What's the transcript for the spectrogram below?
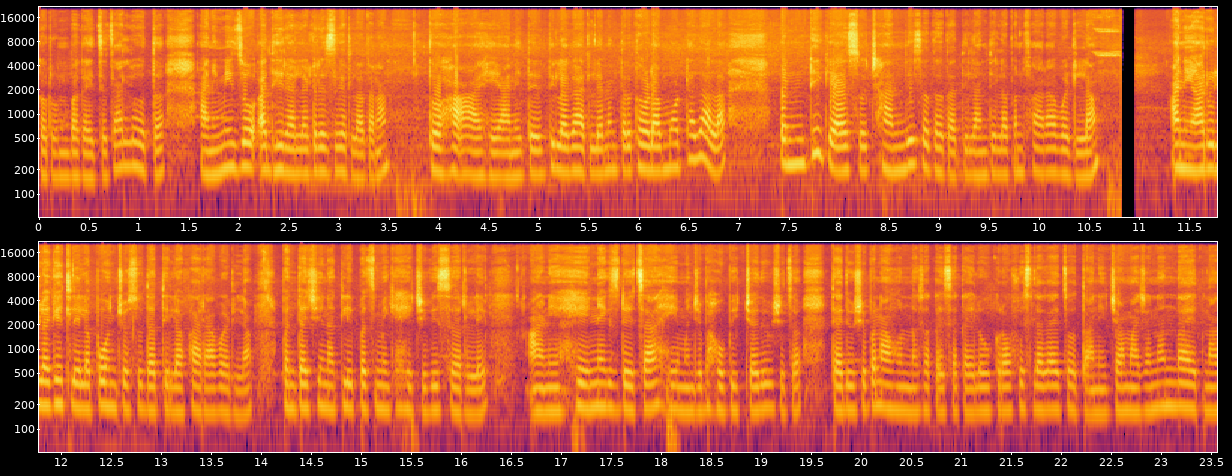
करून बघायचं चाललं होतं. आणि मी जो अधिराला ड्रेस घेतला होता ना तो हा आहे. आणि ते तिला घातल्यानंतर थोडा मोठा झाला. पण ठीक आहे असं छान दिसत होता तिला आणि तिला पण फार आवडला. आणि आरूला घेतलेला पोंचोसुद्धा तिला फार आवडला. पण त्याची ना क्लिपच मी घ्यायची विसरले. आणि हे नेक्स्ट डेचं आहे म्हणजे भाऊबीजच्या दिवशीचं. त्या दिवशी पण आहोंना सकाळी सकाळी लवकर ऑफिसला जायचं होतं आणि ज्या माझ्या नंदा आहेत ना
